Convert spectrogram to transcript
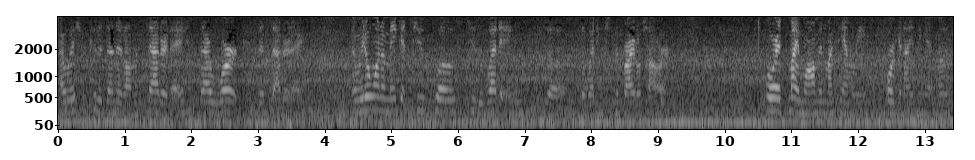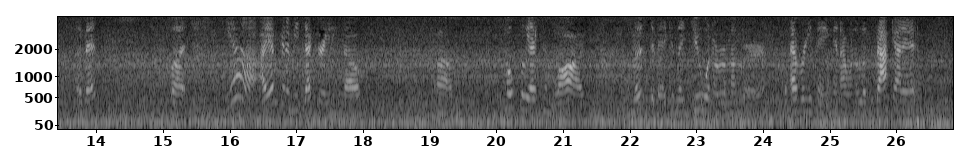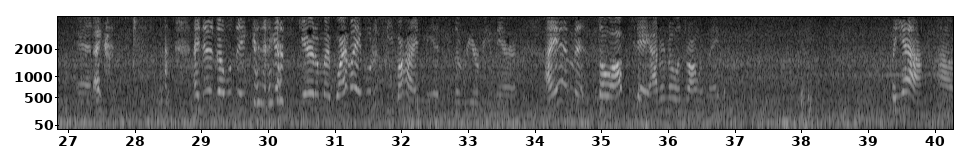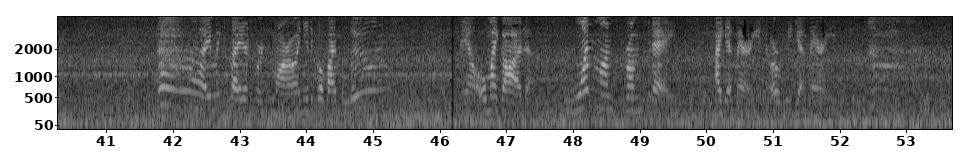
I wish we could have done it on a Saturday, but I work this Saturday. And we don't want to make it too close to the wedding, the, the wedding, the bridal shower. Or it's my mom and my family organizing it most of it. But yeah, I am going to be decorating though. Um, hopefully, I can vlog most of it because I do want to remember everything and I want to look back at it. And I got scared. I did a double take because I got scared. I'm like, why am I able to see behind me? It's the rear view mirror. I am so off today. I don't know what's wrong with me. But yeah, um, I'm excited for tomorrow. I need to go buy balloons. Yeah, oh my god. One month from today, I get married, or we get married.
